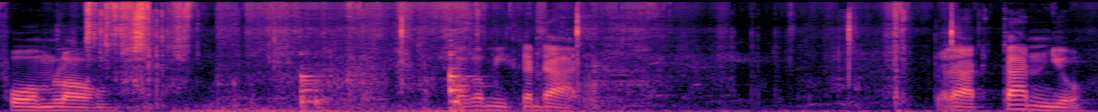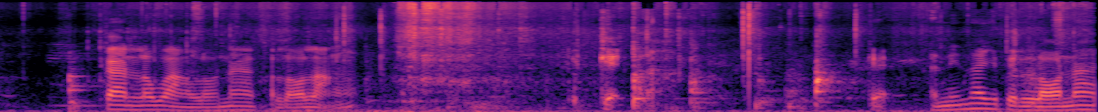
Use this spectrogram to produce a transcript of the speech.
โฟมรอง แล้วก็มีกระดาษ กระดาษกั้นอยู่ กั้นระหว่างล้อหน้ากับล้อหลัง แกะ แกะ อันนี้น่าจะเป็นล้อหน้า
